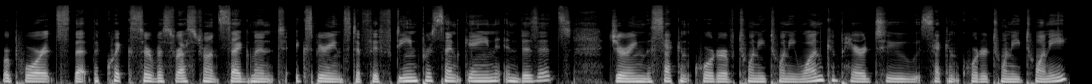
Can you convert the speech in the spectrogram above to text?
reports that the quick service restaurant segment experienced a 15% gain in visits during the second quarter of 2021 compared to second quarter 2020.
